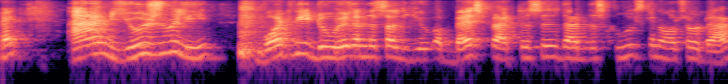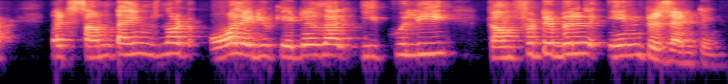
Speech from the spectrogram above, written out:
right and usually what we do is and this is a best practices that the schools can also adapt that sometimes not all educators are equally comfortable in presenting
